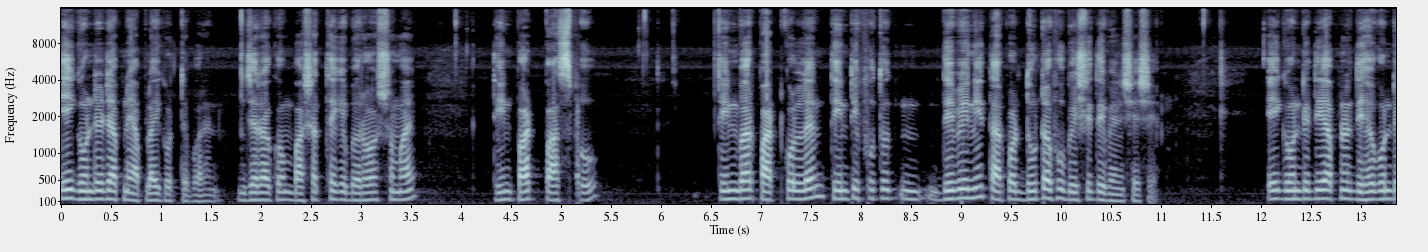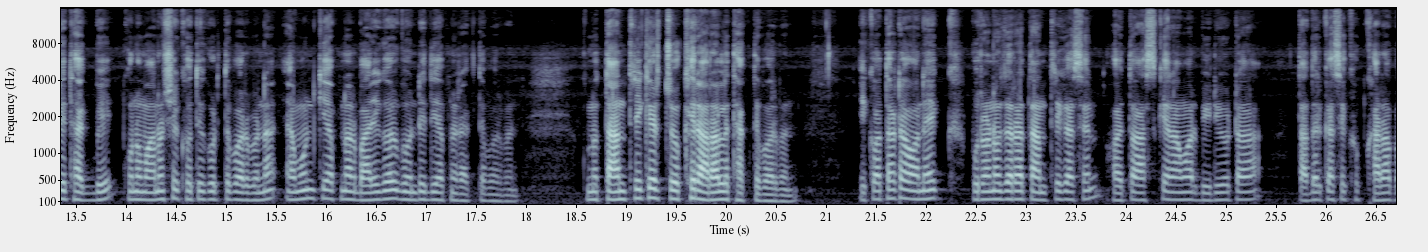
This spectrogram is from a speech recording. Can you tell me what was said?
এই গন্ডিটা আপনি অ্যাপ্লাই করতে পারেন। যেরকম বাসার থেকে বের হওয়ার সময় তিন পাট পাঁচ ফু তিনবার পাঠ করলেন, তিনটি ফু তো দেবেনই, তারপর দুটা ফু বেশি দেবেন শেষে। এই গন্ডি দিয়ে আপনার দেহগণ্ডি থাকবে, কোনো মানুষের ক্ষতি করতে পারবে না, এমনকি আপনার বাড়িঘর গন্ডি দিয়ে আপনি রাখতে পারবেন। কোনো তান্ত্রিকের চোখের আড়ালে থাকতে পারবেন। এই কথাটা অনেক পুরানো যারা তান্ত্রিক আছেন, হয়তো আজকের আমার ভিডিওটা তাদের কাছে খুব খারাপ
